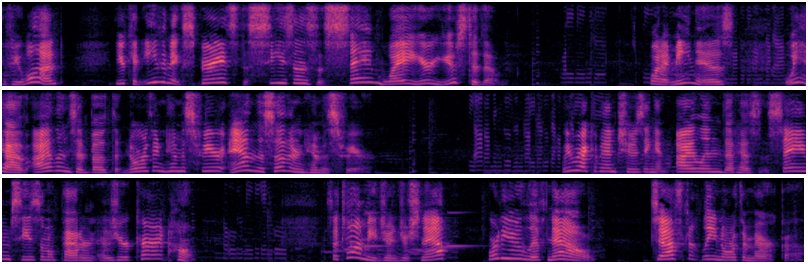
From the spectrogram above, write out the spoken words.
if you want, you can even experience the seasons the same way you're used to them. What I mean is, we have islands in both the northern hemisphere and the southern hemisphere. We recommend choosing an island that has the same seasonal pattern as your current home. So tell me, Ginger Snap, where do you live now? Definitely North America.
